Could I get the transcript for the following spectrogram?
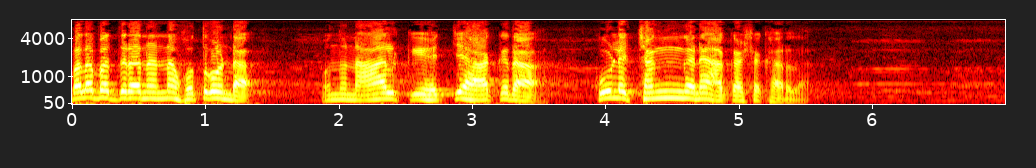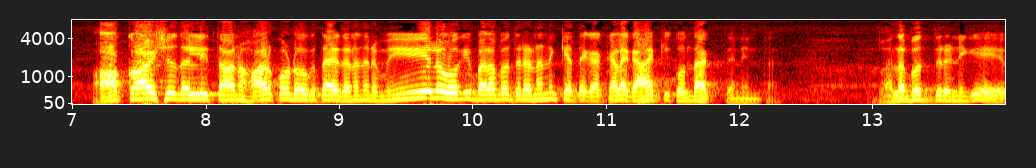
ಬಲಭದ್ರನನ್ನು ಹೊತ್ಕೊಂಡ. ಒಂದು ನಾಲ್ಕು ಹೆಜ್ಜೆ ಹಾಕದ. ಕೂಡಲೇ ಚಂಗನೆ ಆಕಾಶ ಹಾರದ ಆಕಾಶದಲ್ಲಿ ತಾನು ಹಾರ್ಕೊಂಡು ಹೋಗ್ತಾ ಇದ್ದಾನೆ ಅಂದರೆ ಮೇಲೆ ಹೋಗಿ ಬಲಭದ್ರನನ್ನು ಕೆತೆಗ ಕೆಳಗೆ ಹಾಕಿ ಕೊಂದಾಕ್ತೇನೆ ಅಂತ. ಬಲಭದ್ರನಿಗೆ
